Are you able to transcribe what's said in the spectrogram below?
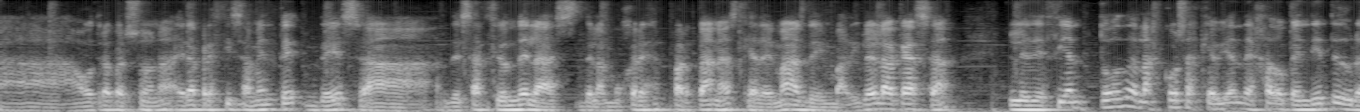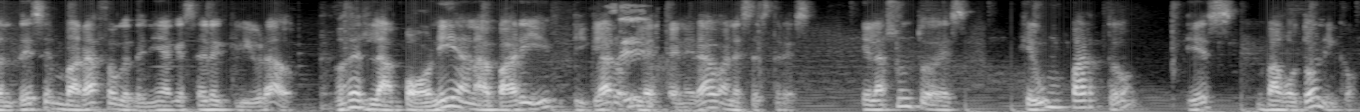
a otra persona era precisamente de esa, de esa acción de las, de las mujeres espartanas que además de invadirle la casa, le decían todas las cosas que habían dejado pendiente durante ese embarazo que tenía que ser equilibrado. Entonces la ponían a parir y claro, le generaban ese estrés. El asunto es que un parto es vagotónico.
